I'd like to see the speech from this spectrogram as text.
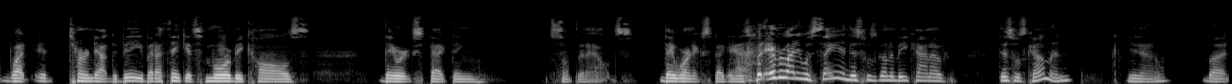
what it turned out to be, but I think it's more because they were expecting something else. They weren't expecting Yeah. this, but everybody was saying this was going to be kind of, this was coming, you know, but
